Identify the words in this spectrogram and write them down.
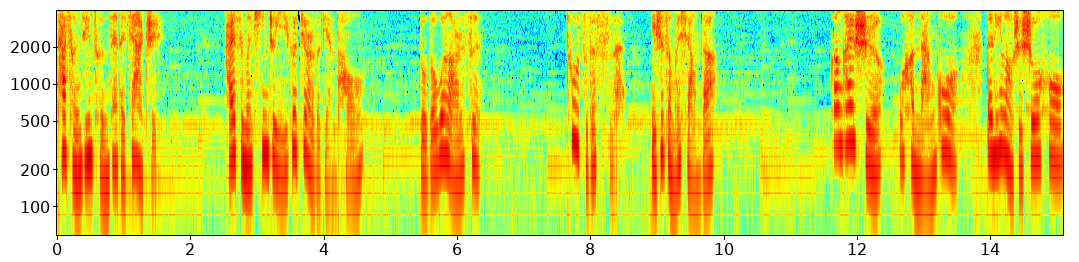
它曾经存在的价值。孩子们听着一个劲儿的点头。朵朵问儿子：“兔子的死，你是怎么想的？”刚开始我很难过，但听老师说后，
